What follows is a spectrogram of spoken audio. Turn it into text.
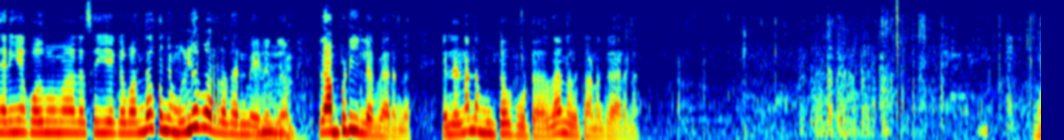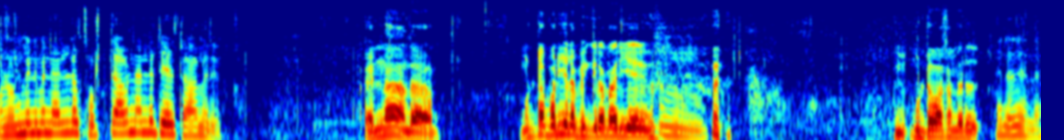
தனியாக கோதுமை மேலே செய்யக்க வந்து கொஞ்சம் இழுபடுற தன்மை இருக்கு. இது அப்படி இல்லை பாருங்க. என்னன்னா அந்த முட்டை போட்டது தான் அதுக்கான காரணம். உண்மையிலுமே நல்ல சொப்டாகவும் நல்ல டேஸ்டாகவும் இருக்கு என்ன அந்த முட்டை பொரியலை பிக்கிற மாதிரியே இருக்குது ம், முட்டை வாசம் வருது நல்லது இல்லை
